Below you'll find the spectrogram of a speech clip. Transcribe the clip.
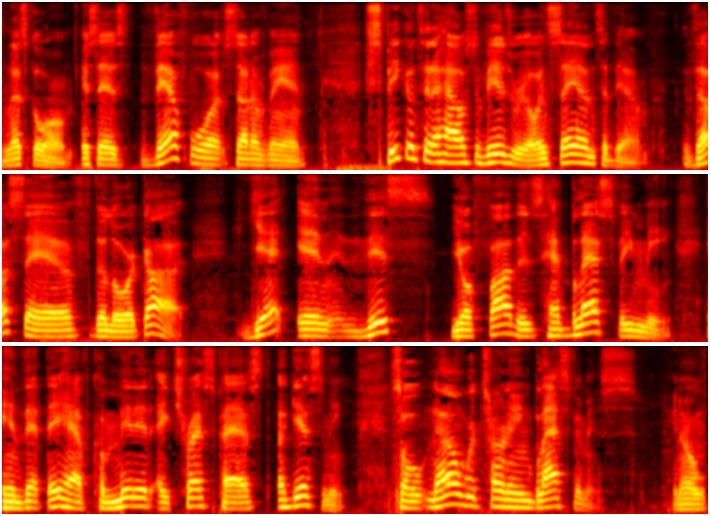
let's go on. It says, Therefore, Son of Man, speak unto the house of Israel and say unto them, Thus saith the Lord God, Yet in this your fathers have blasphemed me, in that they have committed a trespass against me. So now we're turning blasphemous. You know,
